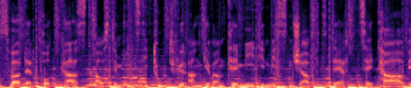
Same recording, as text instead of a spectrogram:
Das war der Podcast aus dem Institut für angewandte Medienwissenschaft der ZHAW.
